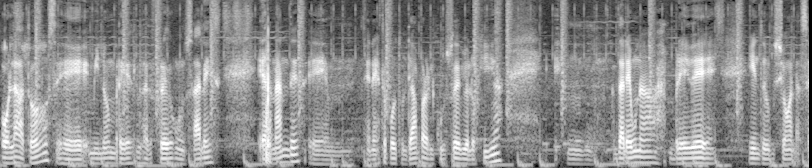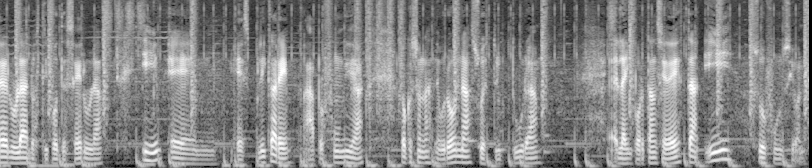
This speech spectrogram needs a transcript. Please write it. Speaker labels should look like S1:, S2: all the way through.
S1: Hola a todos, eh, mi nombre es Luis Alfredo González Hernández. Eh, en esta oportunidad para el curso de biología eh, daré una breve introducción a la célula, los tipos de células y em, explicaré a profundidad lo que son las neuronas, su estructura, la importancia de esta y sus funciones.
